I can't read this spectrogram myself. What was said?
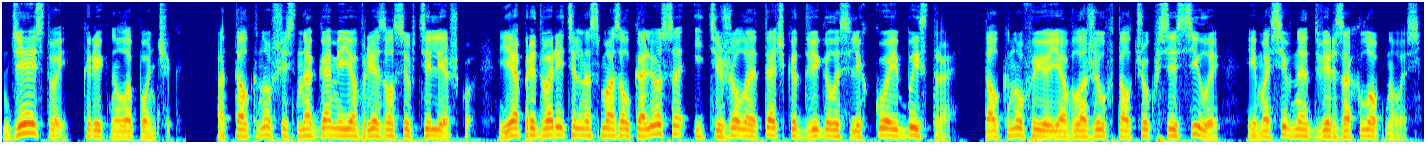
«Действуй!» – крикнула Пончик. Оттолкнувшись ногами, я врезался в тележку. Я предварительно смазал колеса, и тяжелая тачка двигалась легко и быстро. Толкнув ее, я вложил в толчок все силы, и массивная дверь захлопнулась.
